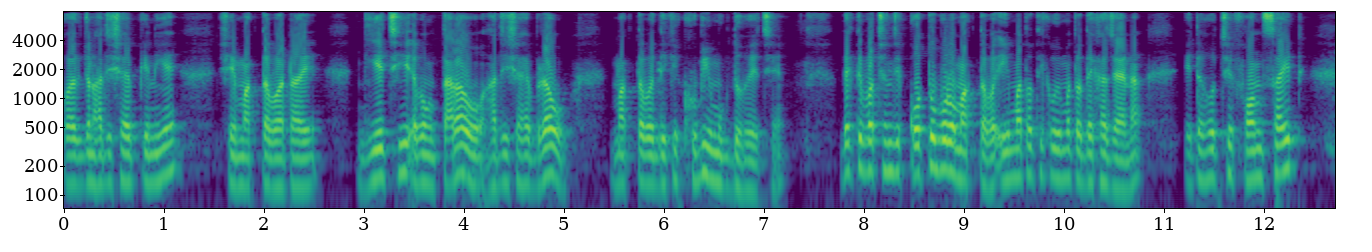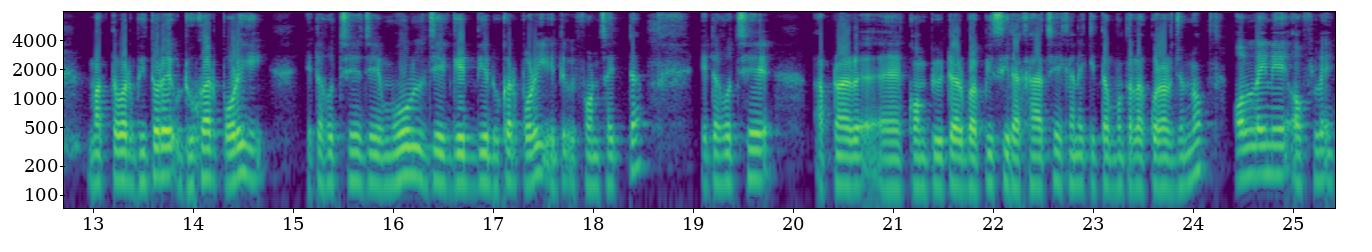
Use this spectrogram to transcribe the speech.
কয়েকজন হাজি সাহেবকে নিয়ে সেই মাক্তাবাটায় গিয়েছি এবং তারাও, হাজি সাহেবরাও মাক্তাবা দেখে খুবই মুগ্ধ হয়েছে। দেখতে পাচ্ছেন যে কত বড় মাক্তাবা, এই মাথা থেকে ওই মাথা দেখা যায় না। এটা হচ্ছে ফন সাইট মাক্তাবার ভিতরে ঢুকার পরেই এটা হচ্ছে যে মূল যে গেট দিয়ে ঢোকার পরেই এটা ওই ফ্রন্ট সাইডটা। এটা হচ্ছে আপনার কম্পিউটার বা পিসি রাখা আছে এখানে কিতাব মোতালা করার জন্য। অনলাইনে অফলাইন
